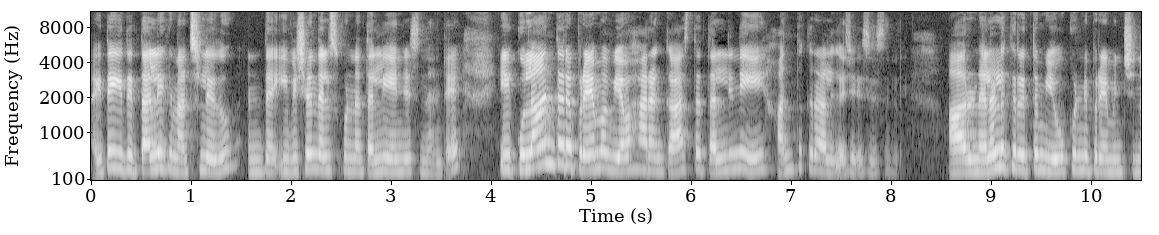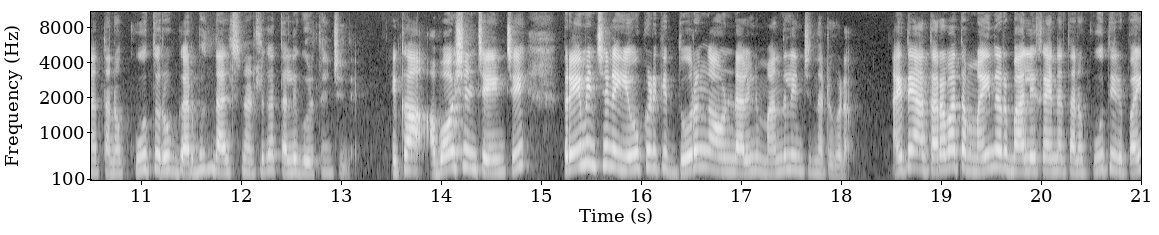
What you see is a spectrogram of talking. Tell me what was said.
అయితే ఇది తల్లికి నచ్చలేదు. అంత ఈ విషయం తెలుసుకున్న తల్లి ఏం చేసిందంటే ఈ కులాంతర ప్రేమ వ్యవహారం కాస్త తల్లిని హంతకురాలుగా చేసేసింది. ఆరు నెలల క్రితం యువకుడిని ప్రేమించిన తన కూతురు గర్భం దాల్చినట్లుగా తల్లి గుర్తించింది. ఇక అబోషన్ చేయించి ప్రేమించిన యువకుడికి దూరంగా ఉండాలని మందలించిందట కూడా. అయితే ఆ తర్వాత మైనర్ బాలిక అయిన తన కూతురిపై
